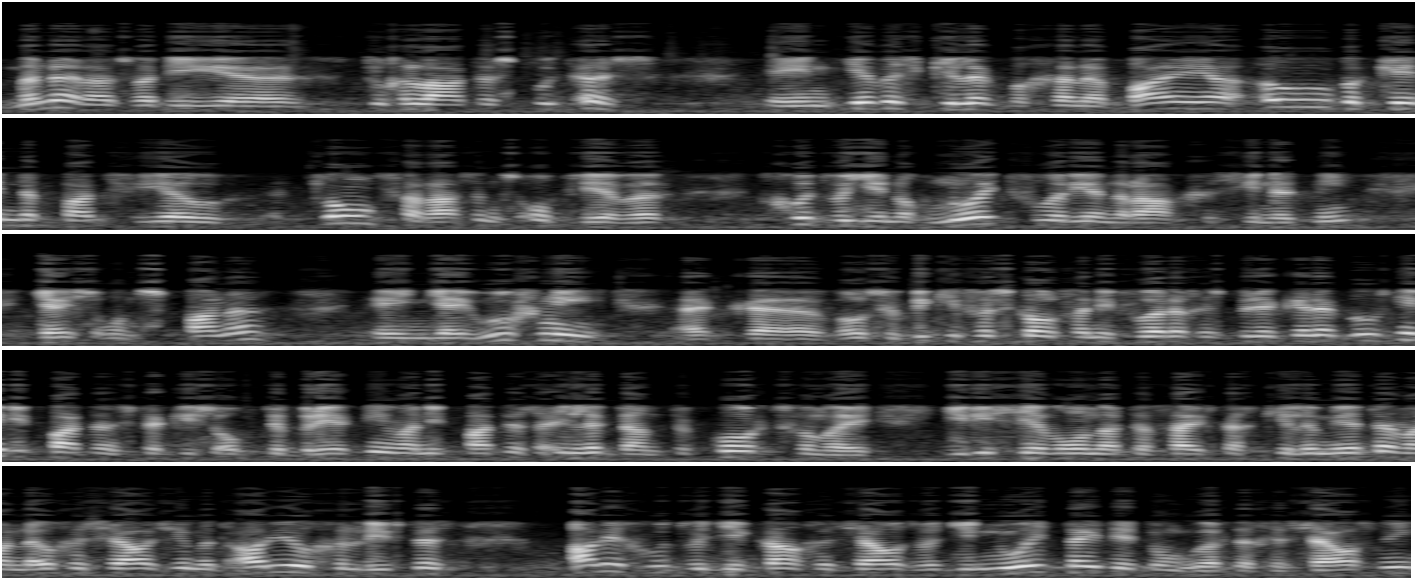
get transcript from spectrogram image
minder as wat die uh, toegelate spoed is en ewe skielik begin 'n baie ou bekende pad vir jou 'n klomp verrassings oplewer goed wat jy nog nooit voorheen raak gesien het nie. Jy's ontspanne en jy hoef nie ek uh, wil so 'n bietjie verskil van die vorige spreker. Ek hoef nie die pad in stukkies op te breek nie want die pad is eintlik dan te kort vir my hierdie 750 km want nou gesels jy met al jou geliefdes al die goed wat jy kan gesels wat jy nooit tyd het om oor te gesels nie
